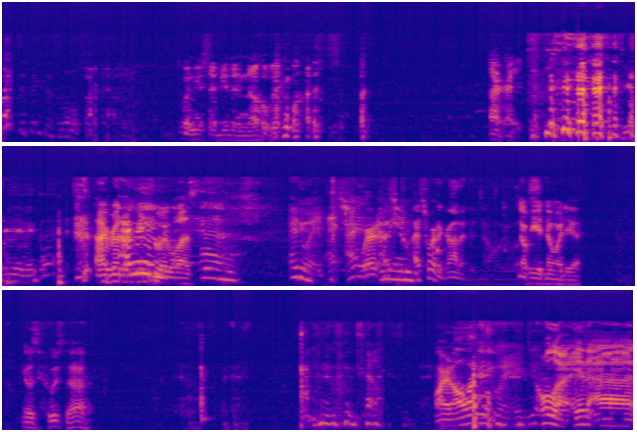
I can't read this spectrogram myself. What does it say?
like to think there's a little sarcasm when you said you didn't know who it was. All right. Do you really think that? I really I knew mean, who it was. uh, anyway, I, I, Swear, I I, mean, I swear to God, I didn't know who he was. No, he had no idea. He was, who's that? All right, all I Anyway, hold on. And uh,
